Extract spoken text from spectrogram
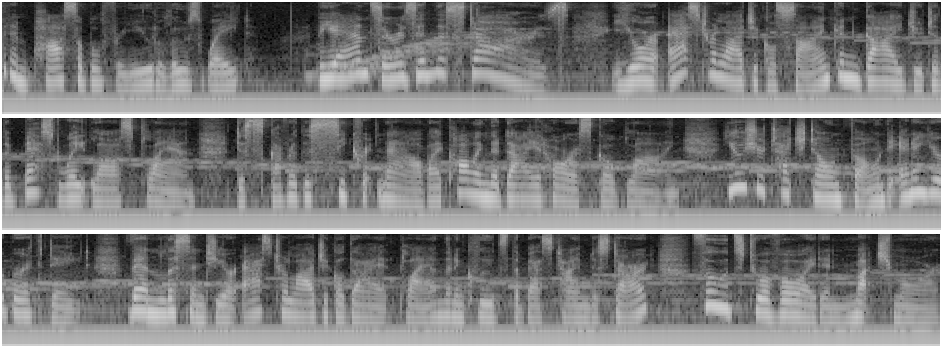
it impossible for you to lose weight? The answer is in the stars. Your astrological sign can guide you to the best weight loss plan. Discover the secret now by calling the Diet Horoscope line. Use your touchtone phone to enter your birth date. Then listen to your astrological diet plan that includes the best time to start, foods to avoid, and much more.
